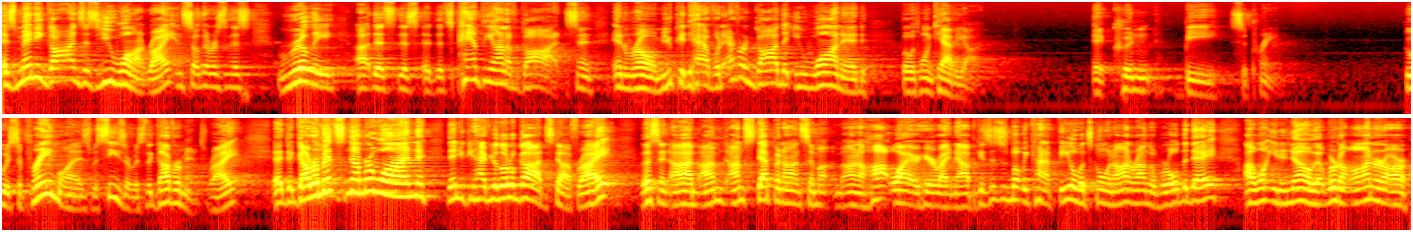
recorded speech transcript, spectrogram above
as many gods as you want, right? And so there was this really uh, this, this, uh, this pantheon of gods in, in Rome. You could have whatever god that you wanted, but with one caveat it couldn't be supreme who was supreme was was caesar was the government right? Uh, the government's number one then you can have your little god stuff right? Listen i'm, I'm, I'm stepping on some on a hot wire here right now because this is what we kind of feel what's going on around the world today. I want you to know that we're to honor our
